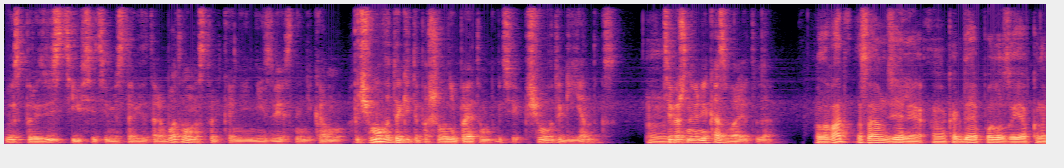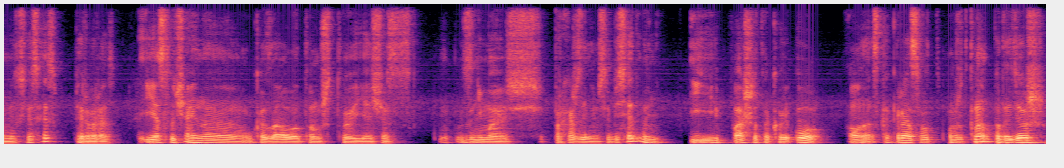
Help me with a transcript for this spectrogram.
воспроизвести все те места, где ты работал, настолько они неизвестны никому. Почему в итоге ты пошел не по этому пути? Почему в итоге Яндекс? Mm. Тебя же наверняка звали туда. Маловато, на самом деле. А когда я подал заявку на MixSS первый раз, я случайно указал о том, что я сейчас занимаюсь прохождением собеседований. И Паша такой, о, а у нас как раз вот, может, к нам подойдешь,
